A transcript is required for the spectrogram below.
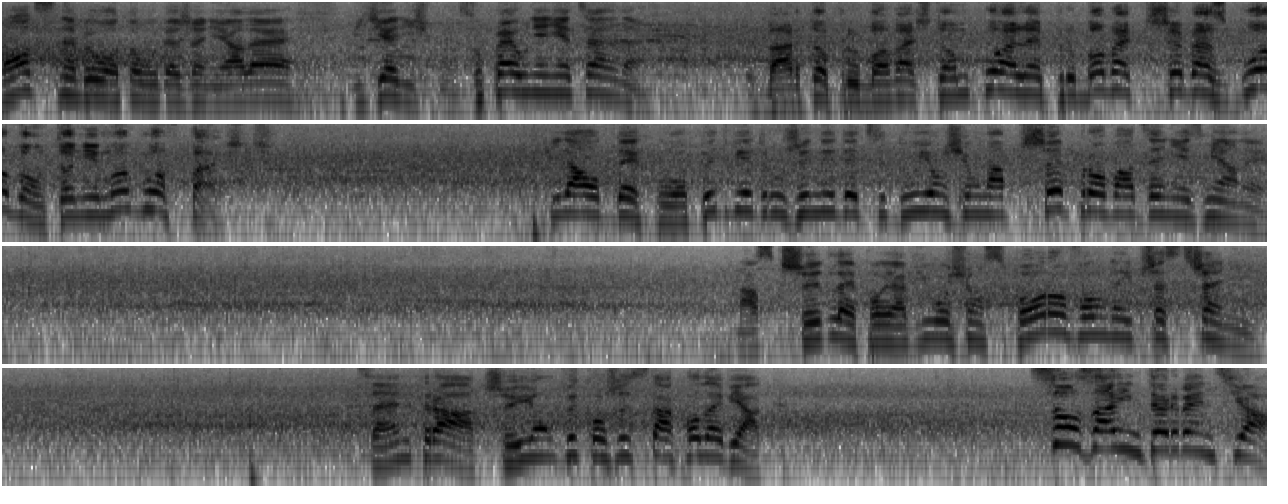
Mocne było to uderzenie, ale widzieliśmy, zupełnie niecelne. Warto próbować Tomku, ale próbować trzeba z głową, to nie mogło wpaść. Chwila oddechu. Obydwie drużyny decydują się na przeprowadzenie zmiany. Na skrzydle pojawiło się sporo wolnej przestrzeni. Centra, czy ją wykorzysta Cholewiak? Co za interwencja!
